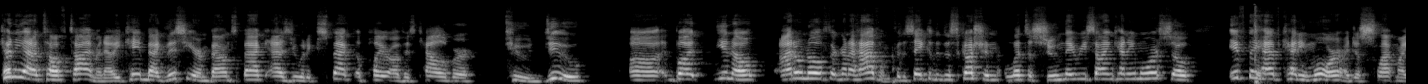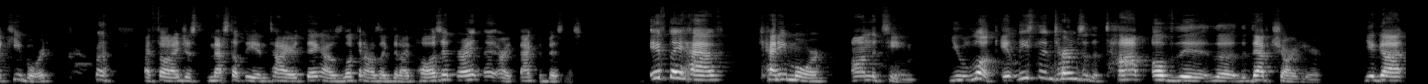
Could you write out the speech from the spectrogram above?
Kenny had a tough time, and now he came back this year and bounced back as you would expect a player of his caliber to do. Uh, but you know, I don't know if they're going to have him. For the sake of the discussion, let's assume they resign Kenny Moore. So if they have Kenny Moore, I just slapped my keyboard. I thought I just messed up the entire thing. I was looking, I was like, did I pause it? Right? All right, back to business. If they have Kenny Moore on the team, you look, at least in terms of the top of the, the, the depth chart here, you got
